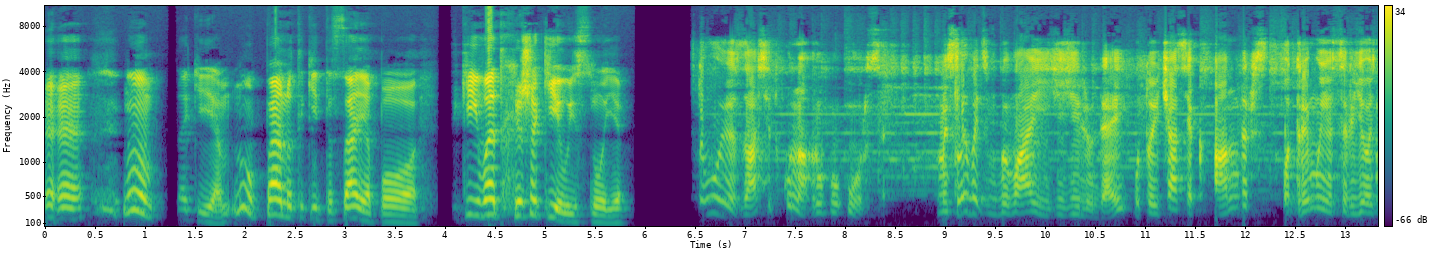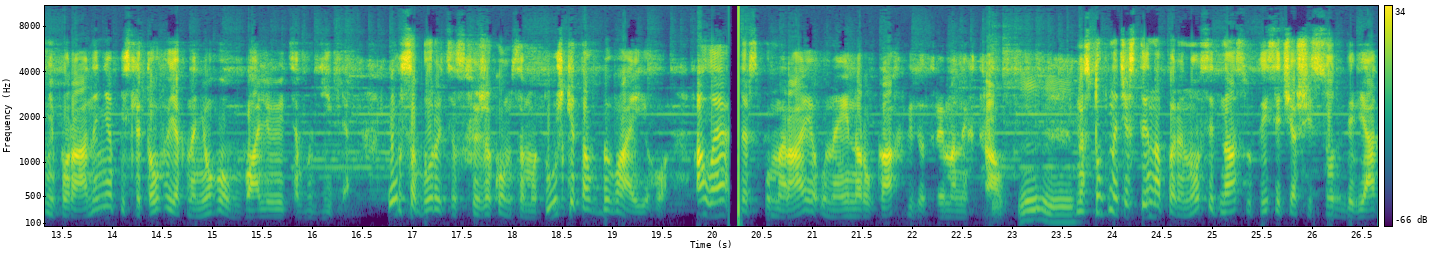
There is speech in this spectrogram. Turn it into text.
ну, так і є. Ну, певно, такі тесання по такий вид хишаків існує. влаштовує засідку на групу Урси. Мисливець вбиває її людей у той час, як Андерс отримує серйозні поранення після того, як на нього обвалюється будівля. Урса бореться з хижаком самотужки та вбиває його, але Андерс помирає у неї на руках від отриманих травм. Наступна частина переносить нас у 1609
